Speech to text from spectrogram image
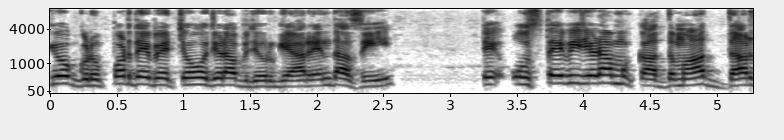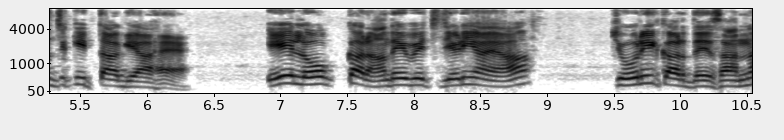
ਕਿ ਉਹ ਗਰੁੱਪੜ ਦੇ ਵਿੱਚ ਉਹ ਜਿਹੜਾ ਬਜ਼ੁਰਗ ਆ ਰਹਿੰਦਾ ਸੀ ਤੇ ਉਸ ਤੇ ਵੀ ਜਿਹੜਾ ਮੁਕੱਦਮਾ ਦਰਜ ਕੀਤਾ ਗਿਆ ਹੈ। ਇਹ ਲੋਕ ਘਰਾਂ ਦੇ ਵਿੱਚ ਜਿਹੜੀਆਂ ਆ, ਚੋਰੀ ਕਰਦੇ ਸਨ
